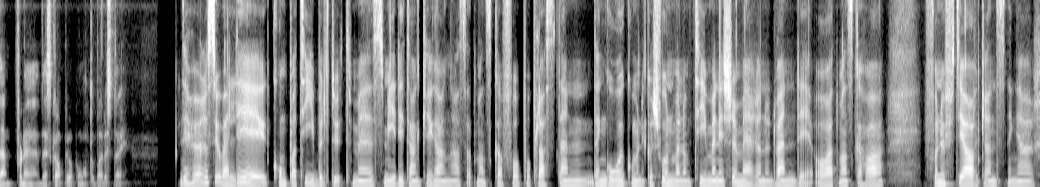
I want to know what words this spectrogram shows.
dem, for det, det skaper jo på en måte bare støy. Det høres jo veldig kompatibelt ut med smidig tankegang, altså at man skal få på plass den, den gode kommunikasjonen mellom team, men ikke mer enn nødvendig, og at man skal ha fornuftige avgrensninger,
